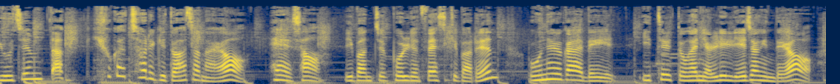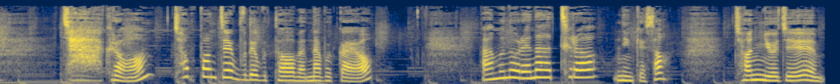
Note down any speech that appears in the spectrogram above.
요즘 딱 휴가철이기도 하잖아요. 해서 이번 주 볼륨 페스티벌은 오늘과 내일 이틀 동안 열릴 예정인데요. 자, 그럼 첫 번째 무대부터 만나볼까요? 아무 노래나 틀어 님께서 전 요즘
